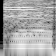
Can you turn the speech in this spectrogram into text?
destroy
